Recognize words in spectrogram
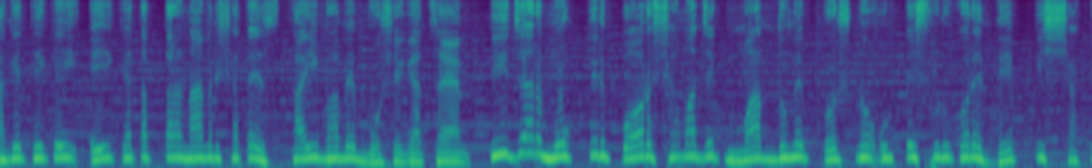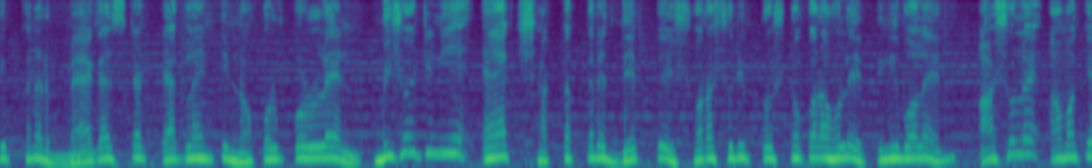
আগে থেকেই এই খেতাব তার নামের সাথে স্থায়ীভাবে বসে গেছে। টিজার মুক্তির পর সামাজিক মাধ্যমে প্রশ্ন উঠতে শুরু করে দেব শাকিব খানের মেগাস্টার ট্যাগলাইনটি নকল করলেন। বিষয়টি নিয়ে এক সাক্ষাৎকারে দেবকে সরাসরি প্রশ্ন করা হলে তিনি বলেন আসলে আমাকে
